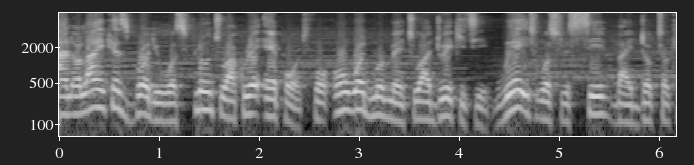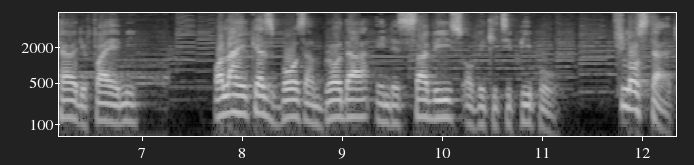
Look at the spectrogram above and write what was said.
And Olayinka's body was flown to Akure Airport for onward movement to Ado-Ekiti where it was received by Dr. Kayode Fayemi, Olayinka's boss and brother in the service of Ekiti people. Flustered,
